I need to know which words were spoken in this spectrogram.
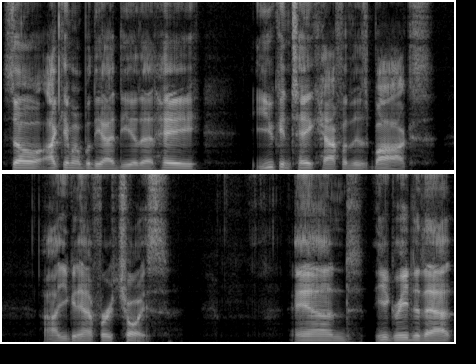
So I came up with the idea that, hey, you can take half of this box, uh, you can have first choice. And he agreed to that.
